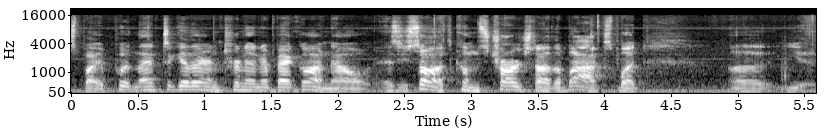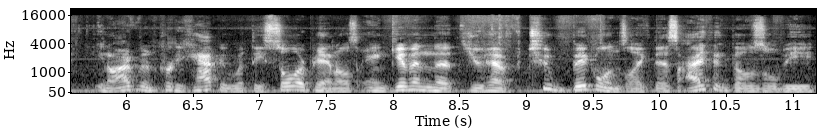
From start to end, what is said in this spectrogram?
just by putting that together and turning it back on. Now, as you saw, it comes charged out of the box, but uh, you, you, know, I've been pretty happy with these solar panels, and given that you have two big ones like this, I think those will be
